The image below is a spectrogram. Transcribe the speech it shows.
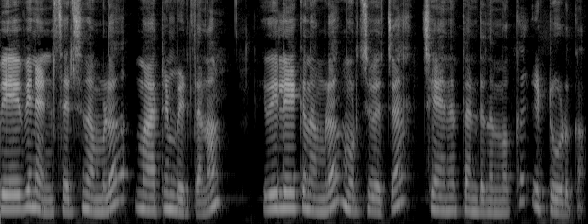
വേവിനനുസരിച്ച് നമ്മൾ മാറ്റം വരുത്തണം. ഇതിലേക്ക് നമ്മൾ മുറിച്ച് വെച്ച ചേനത്തണ്ട് നമുക്ക് ഇട്ട് കൊടുക്കാം.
